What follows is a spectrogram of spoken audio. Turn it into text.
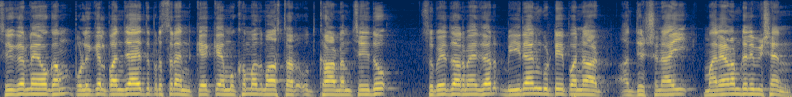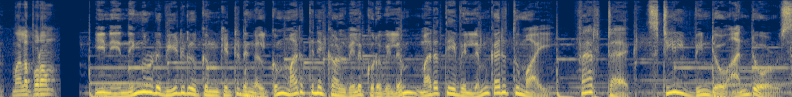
സ്വീകരണ യോഗം Pulikkal panchayat president K K Muhammad master ഉദ്ഘാടനം ചെയ്തു. സുബേദാർ മേജർ ബീരാൻകുട്ടി പൊന്നാട് അധ്യക്ഷനായി. മലയാളം ടെലിവിഷൻ മലപ്പുറം. ഇനി നിങ്ങളുടെ വീടുകൾക്കും കെട്ടിടങ്ങൾക്കും മരത്തിനേക്കാൾ വിലക്കുറവിലും മരത്തെ വില്ലും കരുത്തുമായി. Fairtac steel window and doors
